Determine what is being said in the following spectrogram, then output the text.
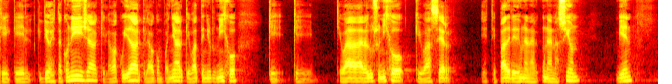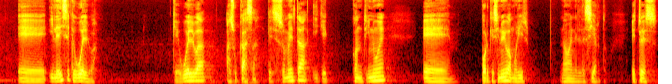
que, Dios está con ella, que la va a cuidar, que la va a acompañar, que va a tener un hijo, que, va a dar a luz un hijo que va a ser este, padre de una, na- una nación, ¿bien? Eh, y le dice que vuelva, que vuelva a su casa, que se someta y que continúe, eh, porque si no iba a morir, ¿no? En el desierto. Esto es,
